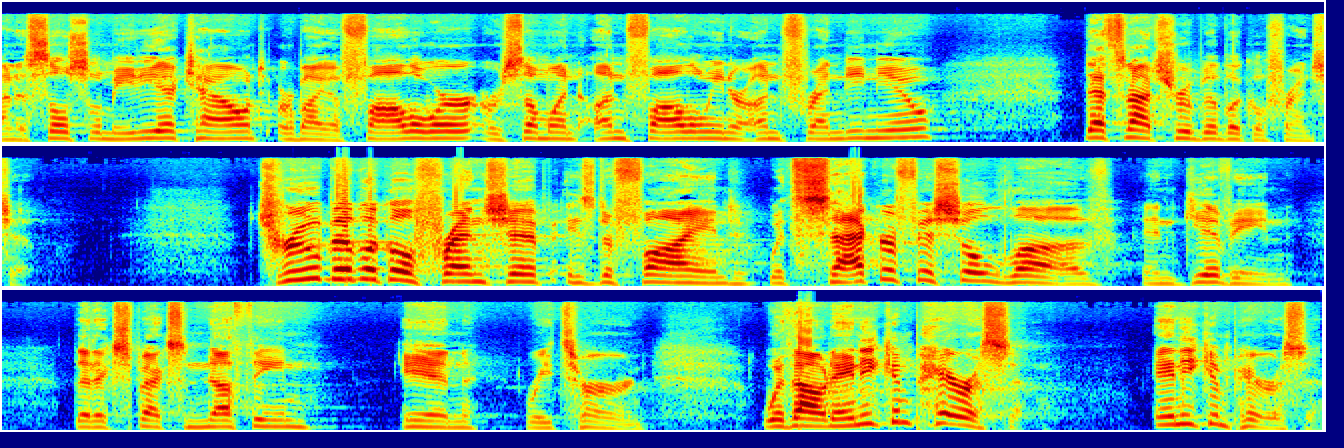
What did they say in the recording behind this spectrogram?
on a social media account or by a follower or someone unfollowing or unfriending you, that's not true biblical friendship. True biblical friendship is defined with sacrificial love and giving that expects nothing in return. Without any comparison, any comparison,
